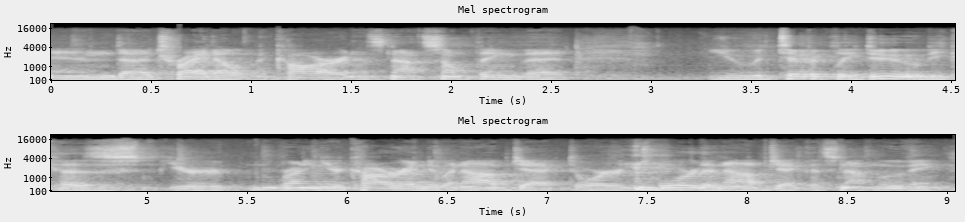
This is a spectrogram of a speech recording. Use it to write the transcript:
and uh, try it out in the car, and it's not something that you would typically do because you're running your car into an object or toward an object that's not moving.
